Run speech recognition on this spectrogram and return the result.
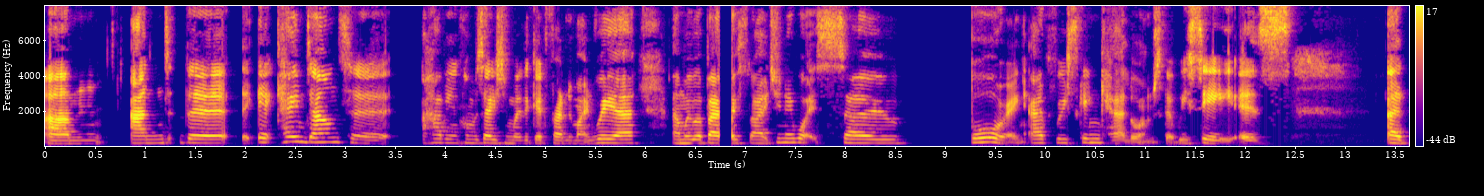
um, and the it came down to having a conversation with a good friend of mine ria and we were both like do you know what? It's so boring. Every skincare launch that we see is a,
